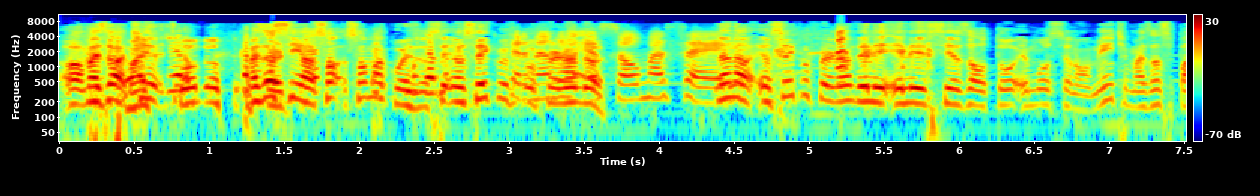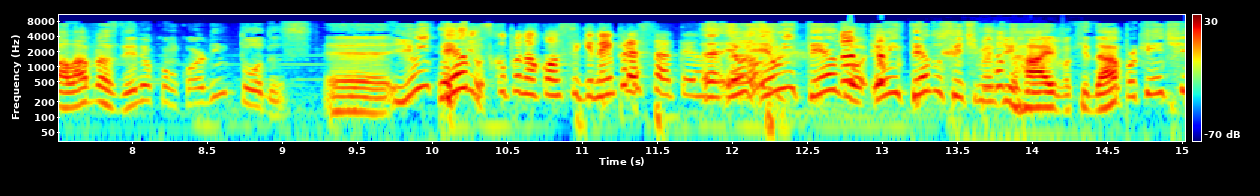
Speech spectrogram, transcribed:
Ó, mas, ó, mas eu- mas assim, ó, só, só uma coisa. Eu sei, eu sei que o, o Fernando, Fernando. é só uma série. Não, não, eu sei que o Fernando ele, ele se exaltou emocionalmente, mas as palavras dele eu concordo em todas. É, e eu entendo. Desculpa, não consegui nem prestar atenção. É, eu, eu entendo, eu entendo o sentimento de raiva que dá, porque a gente,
